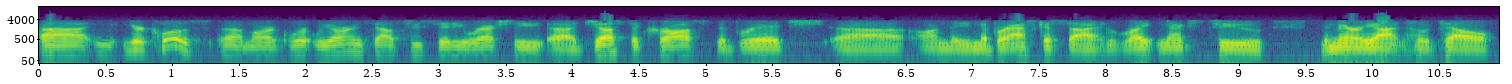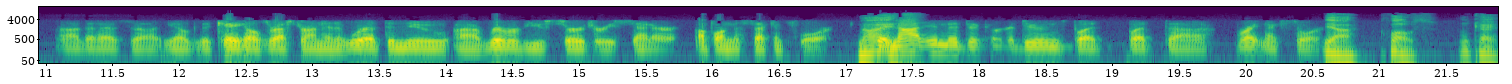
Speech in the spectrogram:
Uh, you're close, uh, Mark. We're, we are in South Sioux City. We're actually uh, just across the bridge uh, on the Nebraska side, right next to the Marriott Hotel uh, that has uh, you know the Kahill's restaurant in it. We're at the new uh, Riverview Surgery Center up on the second floor. Nice. So not in the Dakota Dunes, but but uh, right next door. Yeah, close. Okay.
